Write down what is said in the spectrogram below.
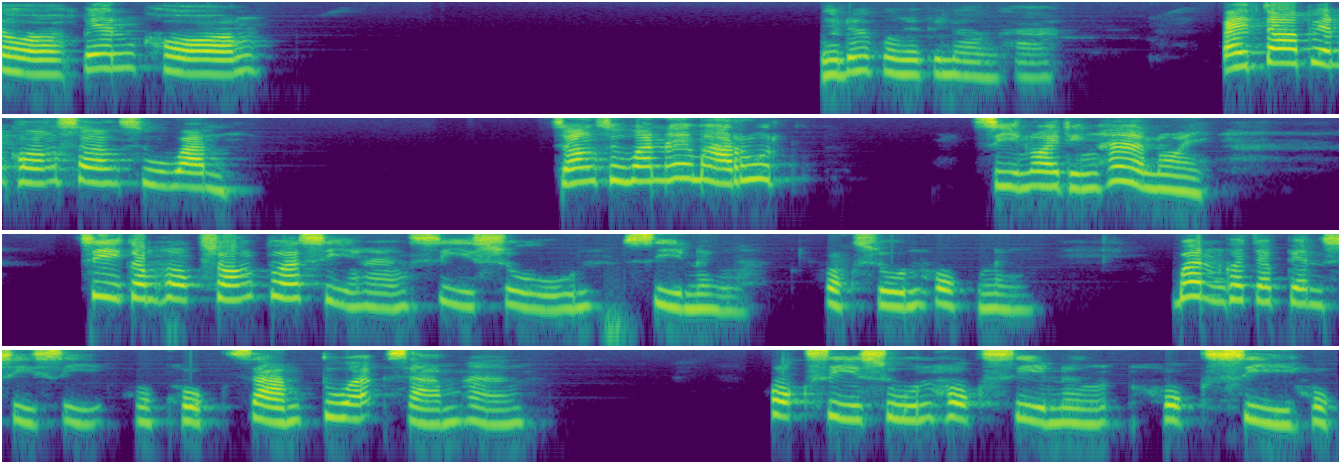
ต่อเป็นของ เดี๋ยวเด้อพ่อแม่พี่น้องค่ะ ไปต่อเป็นของซองสุวรรณซองสุวรรณให้มารูดสี่หน่อยถึงห้าหน่อยสี่กับหกสองตัวสี่หางสี่ศูนย์สี่หนึ่งหกศูนย์หกหนึ่งเบิ้ลก็จะเป็นสี่สี่หกหกสามตัวสามหางหกสี่ศูนย์หกสี่หนึ่งหกสี่หก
